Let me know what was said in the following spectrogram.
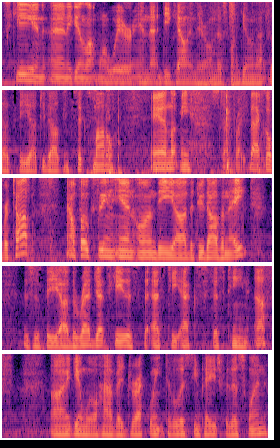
ski, and, and again a lot more wear in that decaling there on this one. Again, that that's the uh, 2006 model. And let me step right back over top. Now focusing in on the uh, the 2008. This is the uh, the red jet ski. This is the STX 15F. Uh, and again, we'll have a direct link to the listing page for this one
